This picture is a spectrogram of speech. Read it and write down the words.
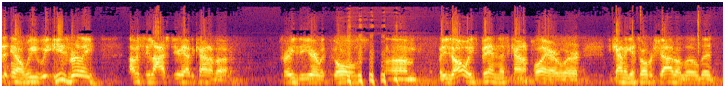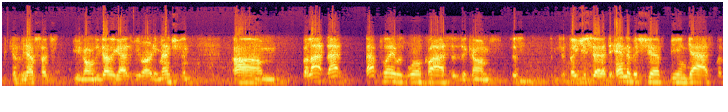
you know, we, we he's really obviously last year he had kind of a crazy year with goals, um, but he's always been this kind of player where he kind of gets overshadowed a little bit because we have such you know these other guys we've already mentioned. Um, but that that that play was world class as it comes. Just, just like you said, at the end of his shift, being gassed, but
